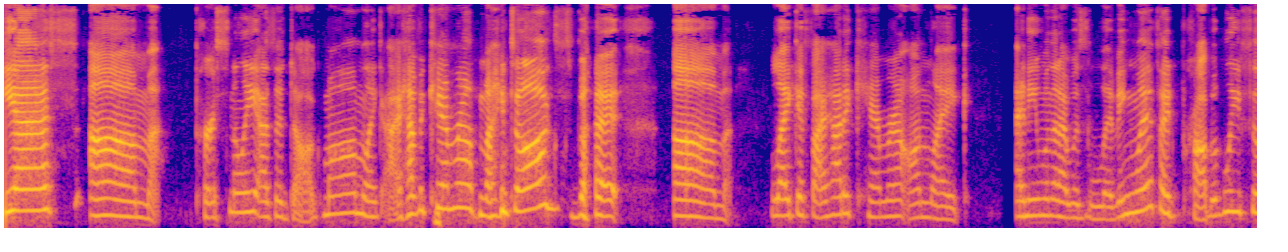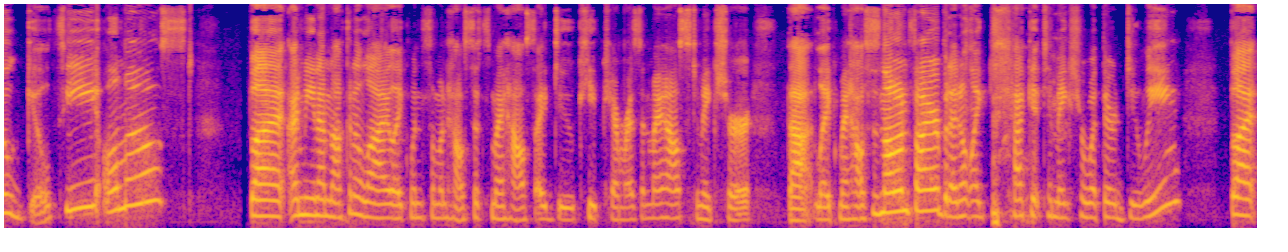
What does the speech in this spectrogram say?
Yes. Um, personally as a dog mom, like I have a camera of my dogs, but um like if I had a camera on like anyone that I was living with, I'd probably feel guilty almost. But I mean, I'm not gonna lie, like when someone house sits my house, I do keep cameras in my house to make sure that like my house is not on fire, but I don't like check it to make sure what they're doing. But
